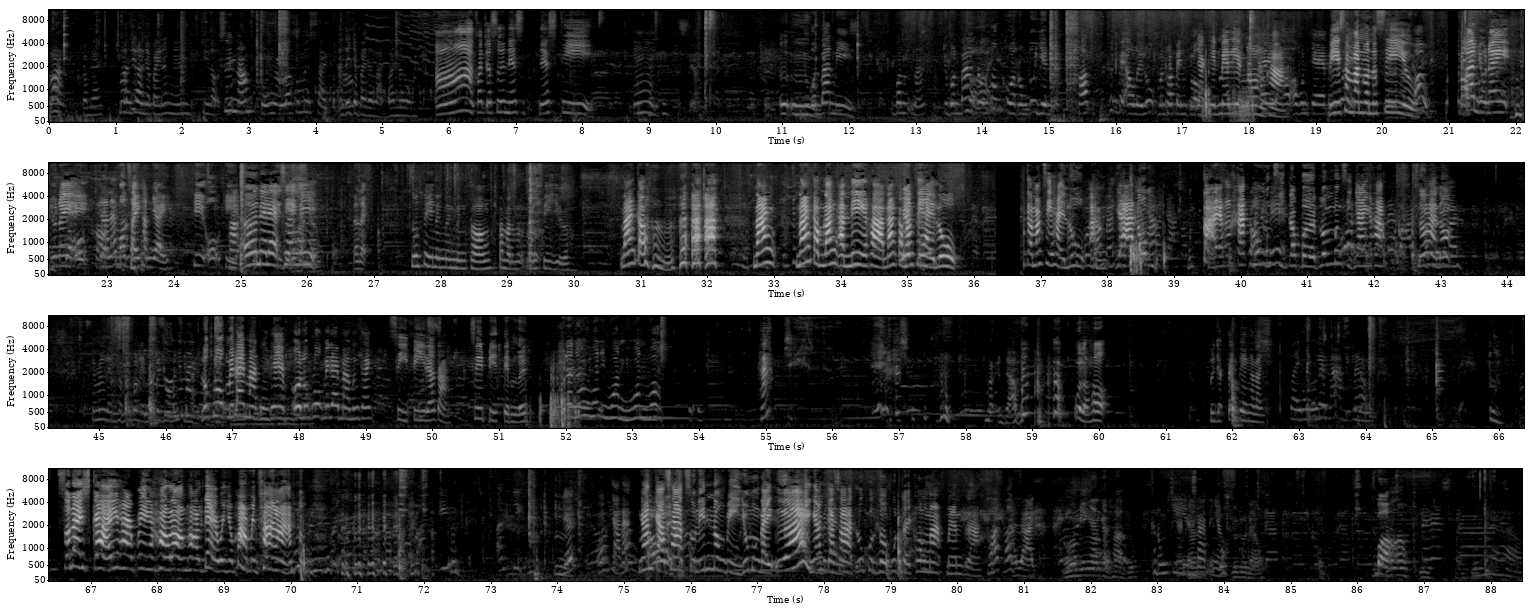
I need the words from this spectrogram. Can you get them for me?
บ้านจำได้บ้านที่เราจะไปนั่นไงที่เราซื้อน้ำผงแล้วก็ไม่ใส่กับอันที่จะไปตลาดบ้านนรงค์อ๋อเขาจะซื้อเนสเนสทีอืม เออเอออยู่บนบ้านมี บนนะ อยู่บนบ้านตรงห้องครัวตรงตู้เย็นอะครับขึ้นไปเอาเลยลูกมันจะเป็นกล่องอยากเห็นแม่เลี้ยงน้องค่ะ เอาเอากุญแจไปมีสัมวันวันซีอยู่บ้านอยู่ในอยู่ในไอ้มอเตอร์ไซค์คันใหญ่ที่โอขี่อะเออนี่แหละเครื่องนี้นั่นแหละ ศูนย์สี่หนึ่งหนึ่งหนึ่งสองสมัครบัญชีอยู่ นั่งกับนั่งนั่งกำลังอันนี้ค่ะ นั่งกำลังสีให้ลูกนั่งกำลังสีให้ลูกอันยานมมึง ตายอะคักๆลมมึงสีระเบิดลมมึงสีไงค่ะเนาะค่ะเนาะให้มันเล่นให้มันบ่เล่นมันไปอยู่มันสิหายลูกๆไม่ได้มากรุงเทพเออลูกๆไม่ได้มาเมืองไทยสี่ปีแล้วจ้ะสี่ปีเต็มเลย I don't know what you want you want what ฮะมาดาวพูดเหรอเหาะหนูอยากเต้นเพลงอะไรไปดูเล่นน้ So nice guy you having a how long holiday with your mom in Thailand งานกาศาสตร์สุรินทร์นองบีอยู่เมืองใดเอ้ยงานกาศาสตร์ลูกคุณโตพูดใจคล่องมากแม่นจ้ะอะไรโอ้มีงานกระชาติอยู่ขนมจีนกาศาสตร์อีหยังดูดูหนาวบอกเอาอืม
